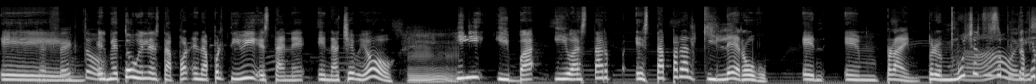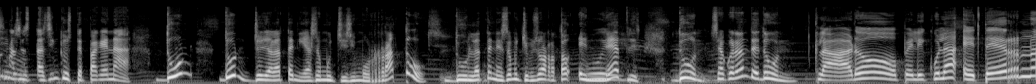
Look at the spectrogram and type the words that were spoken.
Eh, Perfecto. El Meto Williams está por- en Apple TV, está en, en HBO. Mm. Y, y va, y va a estar, está para alquiler, ojo, en, en Prime. Pero en muchas de Ah, esas plataformas buenísimo. está sin que usted pague nada. Dune, Dune, yo ya la tenía hace muchísimo rato. Dune la tenía hace muchísimo rato en Uy. Netflix. Dune, ¿se acuerdan de Dune? Claro, película eterna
